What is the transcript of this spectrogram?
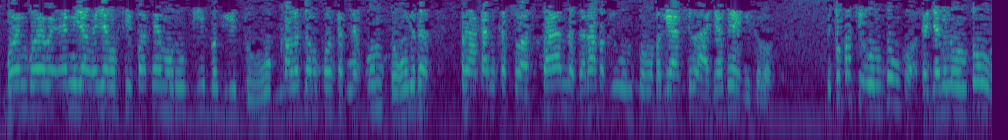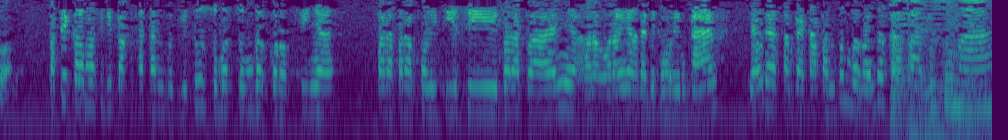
BUMN yang, yang sifatnya merugi begitu, kalau dalam konsepnya untung, udah serahkan ke swasta, negara bagi untung, bagi hasil aja deh gitu loh. Itu pasti untung kok, saya jamin untung kok. Tapi kalau masih dipaksakan begitu, sumber-sumber korupsinya, para-para politisi, para-para ini orang-orang yang ada di pemerintahan, ya udah sampai kapan pun pemerintah... Bapak Kusuma,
